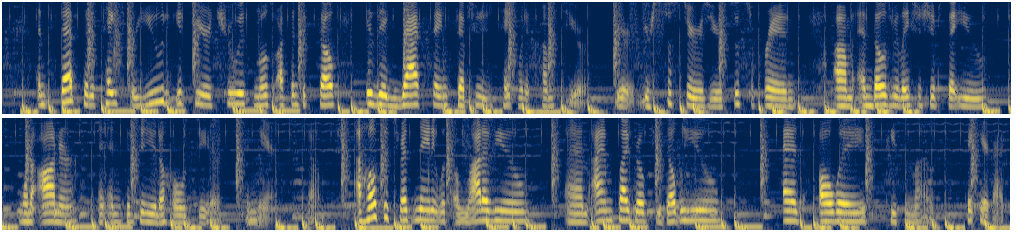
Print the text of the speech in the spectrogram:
and steps that it takes for you to get to your truest, most authentic self is the exact same steps you need to take when it comes to your your your sisters, your sister friends, um, and those relationships that you want to honor and, and continue to hold dear and near. So I hope this resonated with a lot of you. Um, I'm Fly Girl TW. As always, peace and love. Take care, guys.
